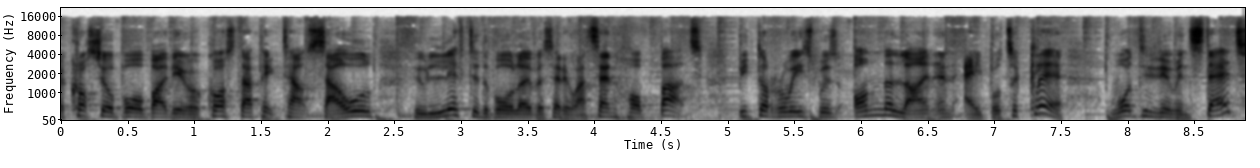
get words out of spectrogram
A cross field ball by Diego Costa picked out Saul who lifted the ball over Sergio Asenjo, but Victor Ruiz was on the line and able to clear. What did he do instead?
